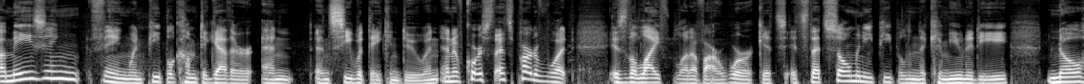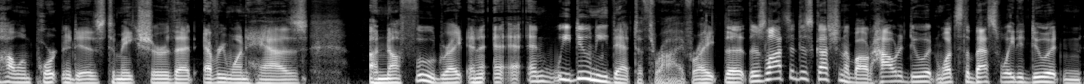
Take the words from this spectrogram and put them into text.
amazing thing when people come together and and see what they can do. And and of course that's part of what is the lifeblood of our work. It's it's that so many people in the community know how important it is to make sure that everyone has enough food, right? And and we do need that to thrive, right? The, there's lots of discussion about how to do it and what's the best way to do it, and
